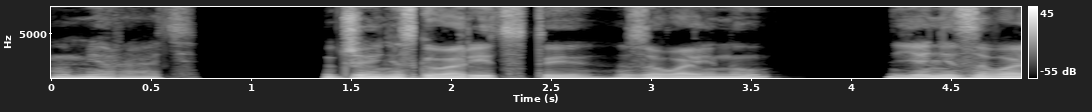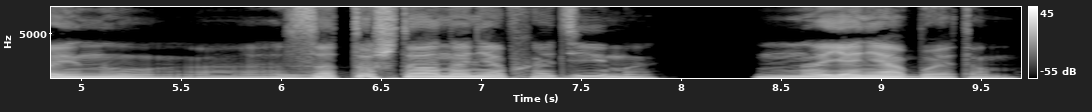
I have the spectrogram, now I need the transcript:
умирать. Дженнис говорит, ты за войну? Я не за войну, а за то, что она необходима. Но я не об этом.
